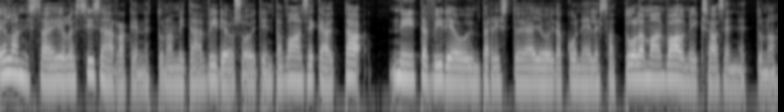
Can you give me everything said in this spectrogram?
Elanissa ei ole sisäänrakennettuna mitään videosoitinta, vaan se käyttää niitä videoympäristöjä, joita koneelle sattuu olemaan valmiiksi asennettuna,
